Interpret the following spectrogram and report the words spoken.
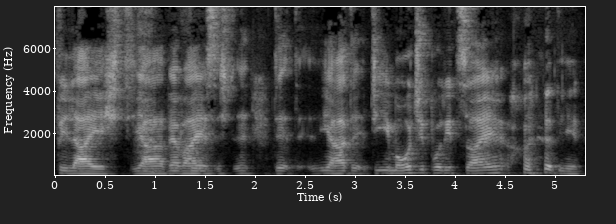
Vielleicht, ja, wer weiß. Ich, äh, die, ja, die, die Emoji-Polizei, die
